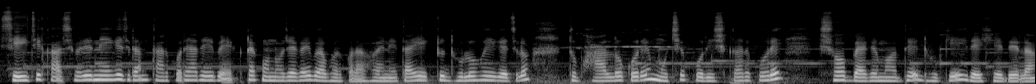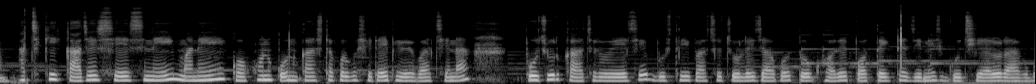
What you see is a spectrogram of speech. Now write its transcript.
সেই যে কাশ্মীরে নিয়ে গেছিলাম, তারপরে আর এই ব্যাগটা কোনো জায়গায় ব্যবহার করা হয়নি। তাই একটু ধুলো হয়ে গেছিল, তো ভালো করে মুছে পরিষ্কার করে সব ব্যাগের মধ্যে ঢুকিয়ে রেখে দিলাম। আজকে কাজের শেষ নেই মানে কখন কোন কাজটা করব সেটাই ভেবে পাচ্ছি না। প্রচুর কাজ রয়েছে, বুঝতেই পারছ, চলে যাব। তো ঘরের প্রত্যেকটা জিনিস গুছিয়ে আরও রাখব।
